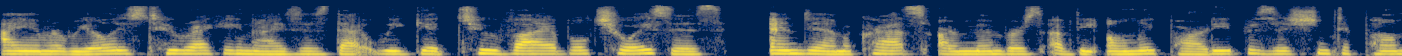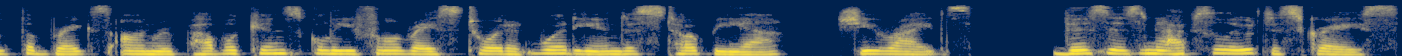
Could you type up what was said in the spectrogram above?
I am a realist who recognizes that we get two viable choices, and Democrats are members of the only party positioned to pump the brakes on Republicans' gleeful race toward Atwoodian dystopia, she writes. This is an absolute disgrace.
